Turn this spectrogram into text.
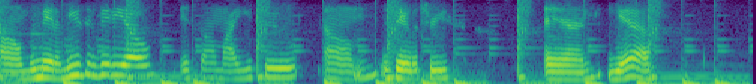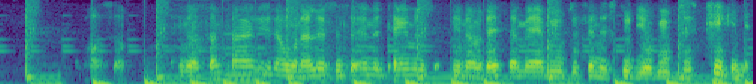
Um, we made a music video. It's on my YouTube, um, Jay Latrice. And yeah. Awesome. You know, sometimes, you know, when I listen to entertainment, you know, they say, man, we were just in the studio, we were just kicking it.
